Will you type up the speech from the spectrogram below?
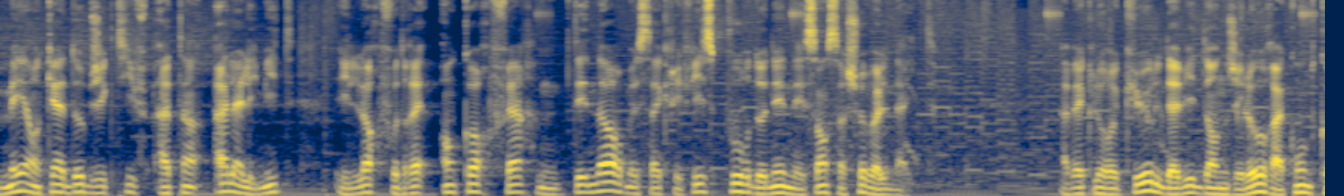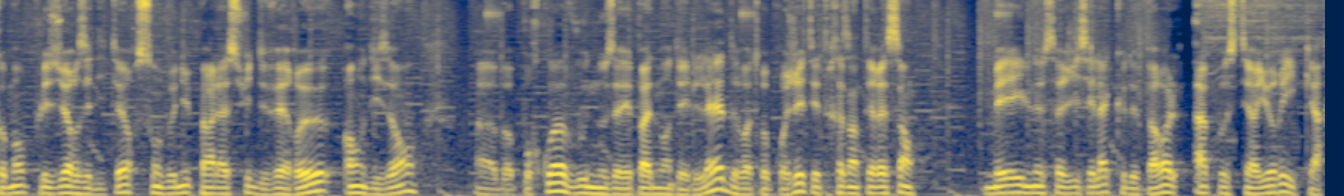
mais en cas d'objectif atteint à la limite, il leur faudrait encore faire d'énormes sacrifices pour donner naissance à Shovel Knight. Avec le recul, David D'Angelo raconte comment plusieurs éditeurs sont venus par la suite vers eux en disant ah bah, Pourquoi vous ne nous avez pas demandé de l'aide? Votre projet était très intéressant. Mais il ne s'agissait là que de paroles a posteriori, car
